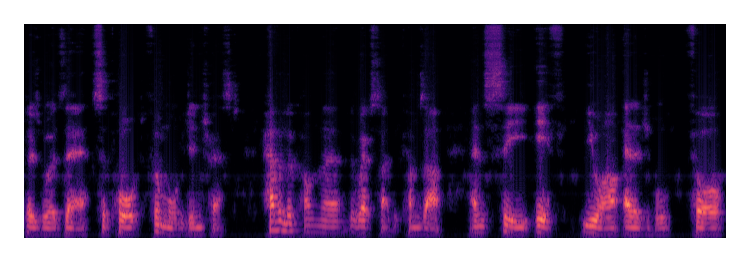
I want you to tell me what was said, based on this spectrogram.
those words there, support for mortgage interest. Have a look on the, the website that comes up and see if you are eligible for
